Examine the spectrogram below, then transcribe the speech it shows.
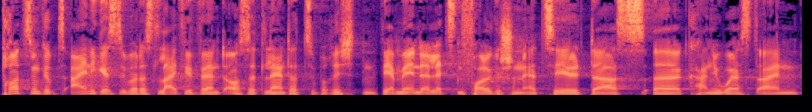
Trotzdem gibt es einiges über das Live-Event aus Atlanta zu berichten. Wir haben ja in der letzten Folge schon erzählt, dass äh, Kanye West ein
